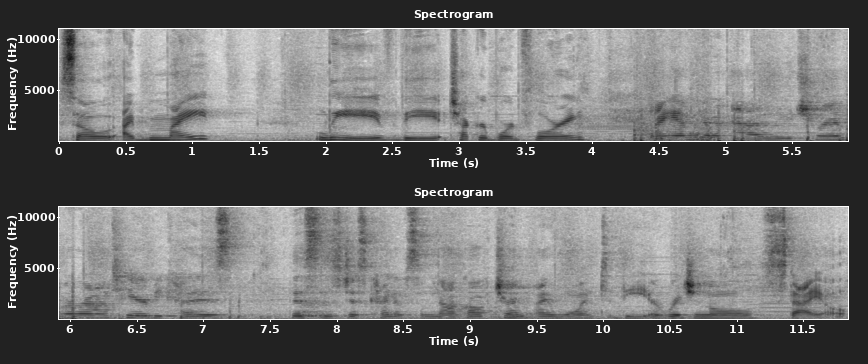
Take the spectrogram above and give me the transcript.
So I might leave the checkerboard flooring. I am gonna add new trim around here because this is just kind of some knockoff trim. I want the original style.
